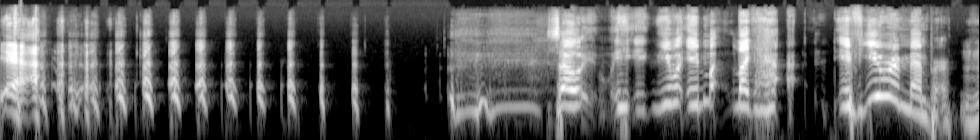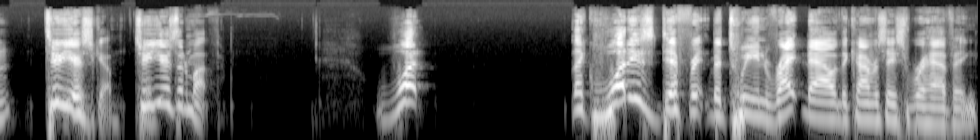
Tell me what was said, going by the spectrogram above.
yeah. So you it, like if you remember Mhm. two years ago, two years and a month, what like what is different between right now and the conversation we're having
